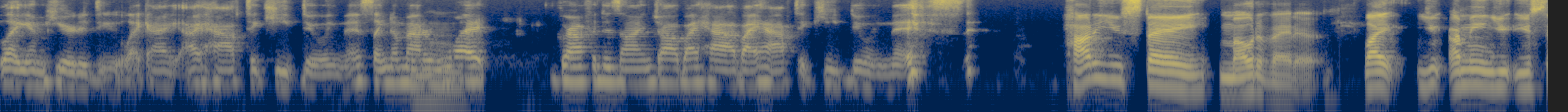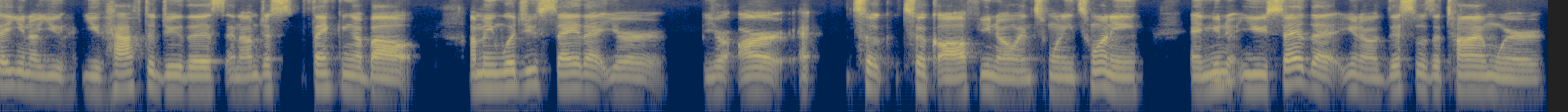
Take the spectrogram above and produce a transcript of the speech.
like am here to do like i i have to keep doing this like no matter Mhm. what graphic design job i have i have to keep doing this. How do you stay motivated? Like you I mean you you say you know you you have to do this and I'm just thinking about I mean would you say that your your art eh, took took off, you know, in 2020 and you know you said that, you know, this was a time where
